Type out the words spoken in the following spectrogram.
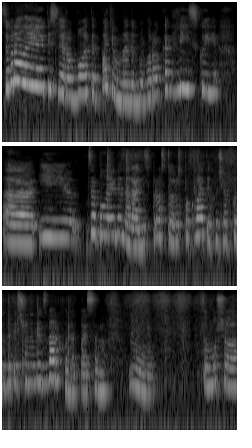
забрала я її після роботи, потім в мене був урок англійської, е, і це була єдина радість просто розпакувати, хоча б подивитися, що на них зверху написано. Ну, Тому що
